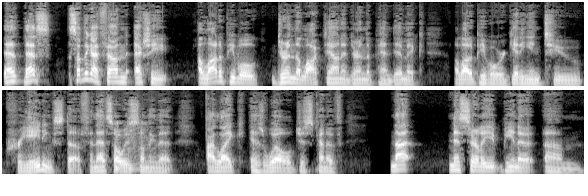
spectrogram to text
that that's something I found actually. A lot of people during the lockdown and during the pandemic, a lot of people were getting into creating stuff, and that's always mm-hmm. something that I like as well. Just kind of not necessarily being a um,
